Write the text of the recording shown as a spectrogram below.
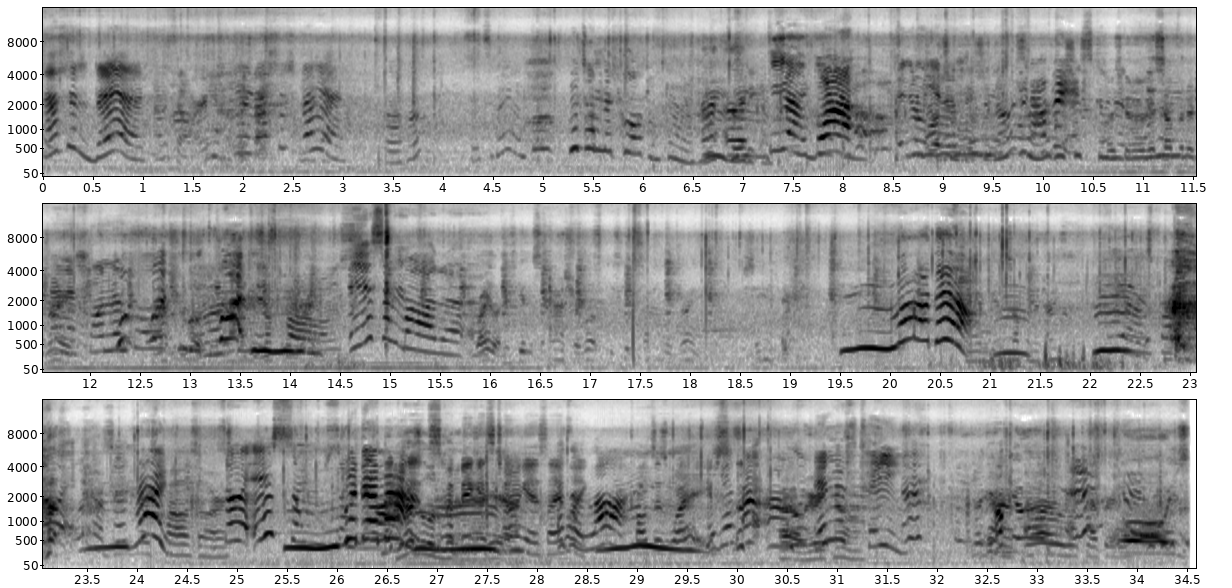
That's his bed. I'm sorry. That's his bed. Uh-huh. That's bad. You're talking to call him, Uh-uh. Yeah, yeah. They're going to get us. Stop it. She's going to go get something to drink. Look, What? look. It's a mother. Right, he's getting some Asher. Look, he's getting something to drink. See? Paws are. so it is some. Put that There's a How little bit. big his yeah. tongue is. They That's a like lot. causes It waves. is, uh, um, Oh, here he in his comes. teeth. Look at him. Oh, look how pretty. Oh, he's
